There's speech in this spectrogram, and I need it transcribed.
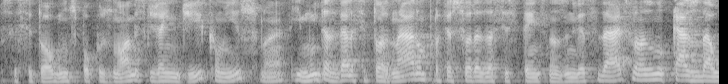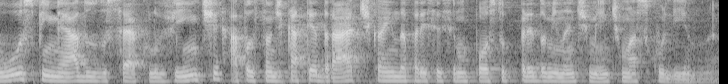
Você citou alguns poucos nomes que já indicam isso, né? e muitas delas se tornaram professoras assistentes nas universidades universidades, pelo menos no caso da USP, em meados do século XX, a posição de catedrática ainda parecia ser um posto predominantemente masculino. Né?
